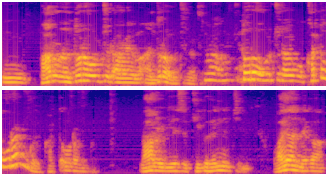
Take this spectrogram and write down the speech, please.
음, 바로는 돌아올 줄 알아요? 안 돌아올 줄 알아요? 돌아오죠. 돌아올 줄 알고 갔다 오라는 거예요. 갔다 오라는 거예요. 나를 위해서 기도했는지 와야 내가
